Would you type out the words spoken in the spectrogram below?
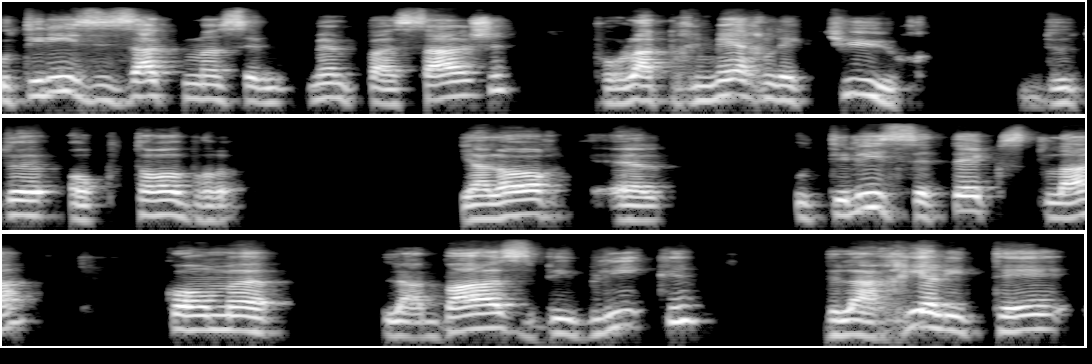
utilise exactement ce même passage pour la première lecture du 2 octobre. Et alors, elle utilise ce texte-là comme la base biblique de la réalité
